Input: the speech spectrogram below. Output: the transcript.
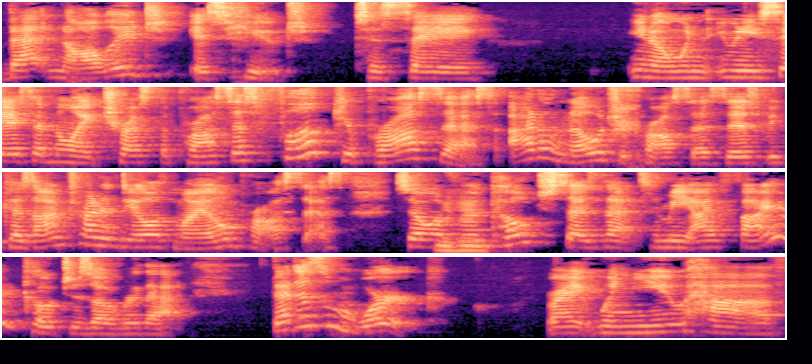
that knowledge is huge to say you know, when, when you say something like trust the process, fuck your process. I don't know what your process is because I'm trying to deal with my own process. So if mm-hmm. a coach says that to me, I fired coaches over that. That doesn't work, right? When you have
